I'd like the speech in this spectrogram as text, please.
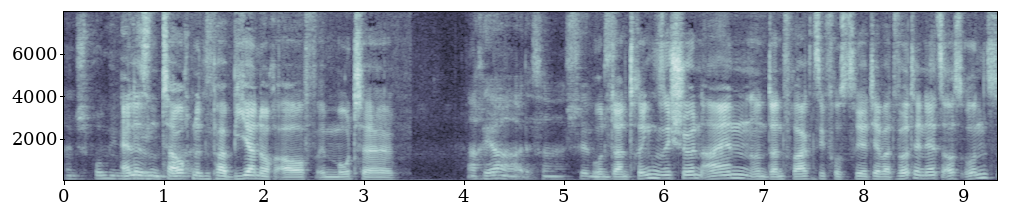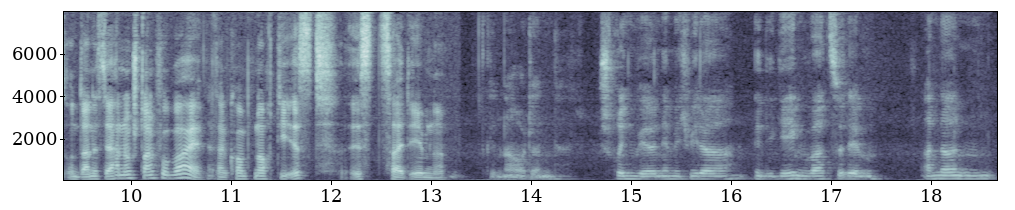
Ein Sprung in Allison taucht mit ein paar Bier noch auf im Motel. Ach ja, das stimmt. Und dann trinken sie schön ein und dann fragt sie frustriert, ja, was wird denn jetzt aus uns? Und dann ist der Handlungsstrang vorbei. Ja. Dann kommt noch die Ist-Zeitebene. Ist genau, dann springen wir nämlich wieder in die Gegenwart zu dem anderen,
